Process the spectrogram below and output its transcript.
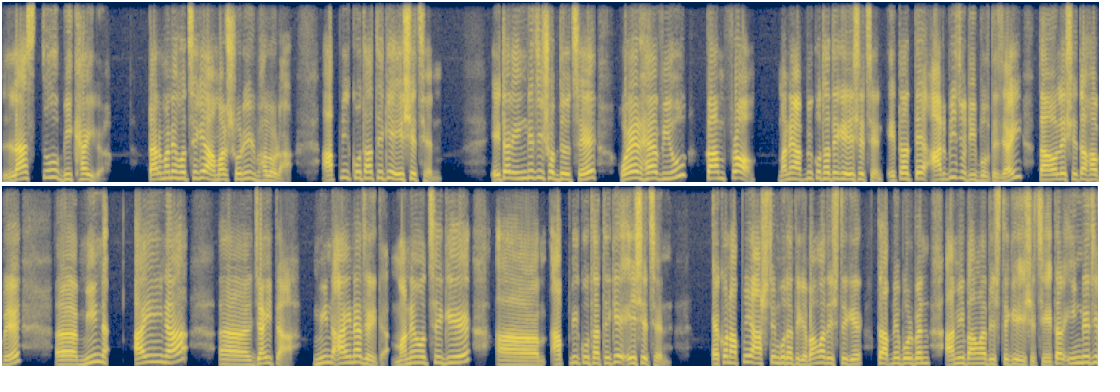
লাস্তু বিখাইরা। তার মানে হচ্ছে কি আমার শরীর ভালো না। আপনি কোথা থেকে এসেছেন? এটার ইংরেজি শব্দ হচ্ছে where have you come from মানে আপনি কোথা থেকে এসেছেন? এটাতে আরবি যদি বলতে যাই, তাহলে সেটা হবে মিন আইনা যাইতা। মিন আইনা, যাইতা। মানে হচ্ছে গিয়ে আপনি কোথা থেকে এসেছেন? এখন আপনি আসছেন কোথা থেকে? বাংলাদেশ থেকে। তা আপনি বলবেন, আমি বাংলাদেশ থেকে এসেছি। তার ইংরেজি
